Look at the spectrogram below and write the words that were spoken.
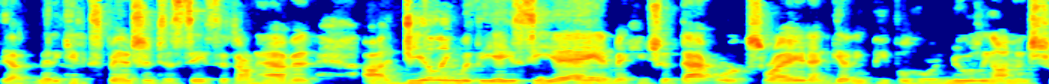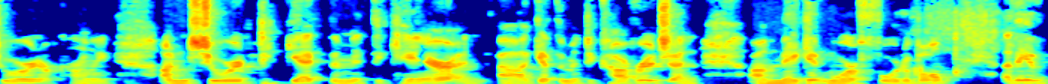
yeah, Medicaid expansion to states that don't have it, uh, dealing with the ACA and making sure that works right, and getting people who are newly uninsured or currently uninsured to get them into care and uh, get them into coverage and uh, make it more affordable. Uh, they have,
